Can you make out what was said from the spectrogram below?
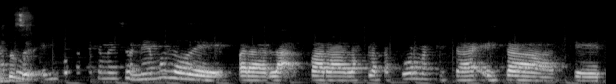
entonces, es importante que mencionemos lo de para, la, para las plataformas que está esta eh,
